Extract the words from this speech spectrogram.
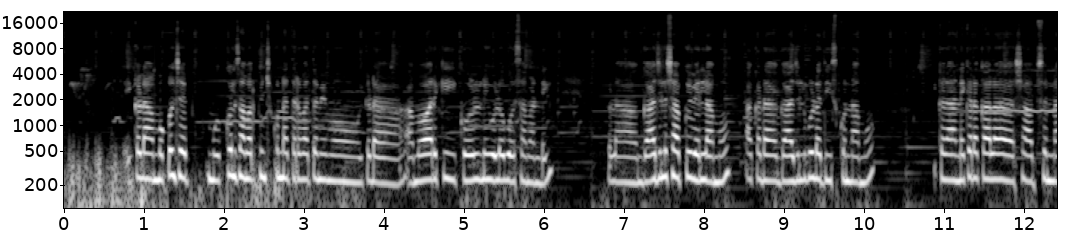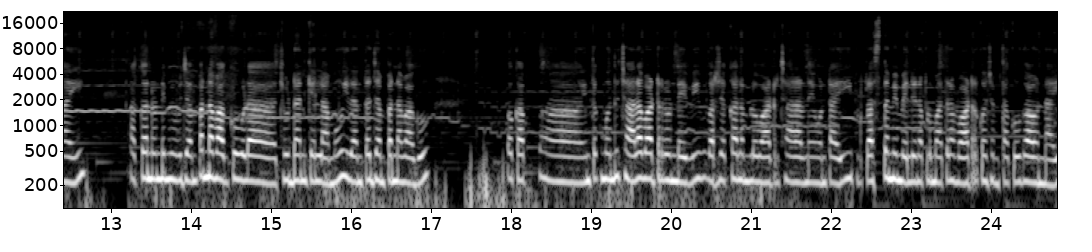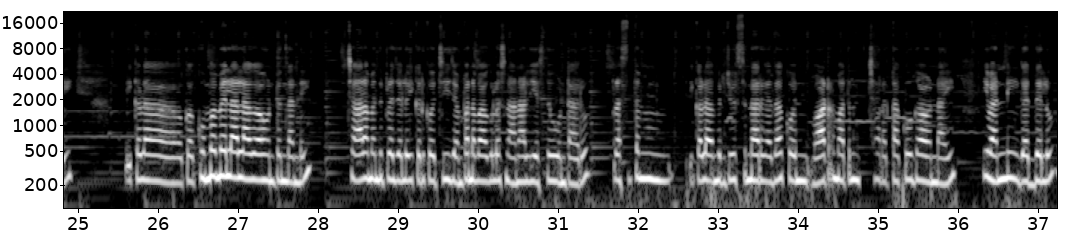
ఇక్కడ మొక్కులు చెప్ మొక్కులు సమర్పించుకున్న తర్వాత మేము ఇక్కడ అమ్మవారికి కోళ్ళని కూడా కోసామండి ఇక్కడ గాజుల షాప్కి వెళ్ళాము. అక్కడ గాజులు కూడా తీసుకున్నాము. ఇక్కడ అనేక రకాల షాప్స్ ఉన్నాయి. అక్కడ నుండి మేము జంపన్న వాగు కూడా చూడడానికి వెళ్ళాము. ఇదంతా జంపన్న వాగు. ఒక ఇంతకుముందు చాలా వాటర్ ఉండేవి. వర్షాకాలంలో వాటర్ చాలానే ఉంటాయి. ఇప్పుడు ప్రస్తుతం మేము వెళ్ళినప్పుడు మాత్రం వాటర్ కొంచెం తక్కువగా ఉన్నాయి. ఇక్కడ ఒక కుంభమేళా లాగా ఉంటుందండి. చాలామంది ప్రజలు ఇక్కడికి వచ్చి జంపన్న వాగులో స్నానాలు చేస్తూ ఉంటారు. ప్రస్తుతం ఇక్కడ మీరు చూస్తున్నారు కదా కొన్ని వాటర్ మాత్రం చాలా తక్కువగా ఉన్నాయి. ఇవన్నీ గద్దెలు.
